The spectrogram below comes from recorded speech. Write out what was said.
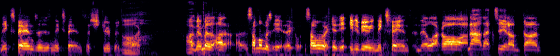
Knicks fans are just Knicks fans. They're stupid. Oh, Like, I I- remember uh, someone was someone was interviewing Knicks fans, and they're like, "Oh, nah, that's it. I'm done.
